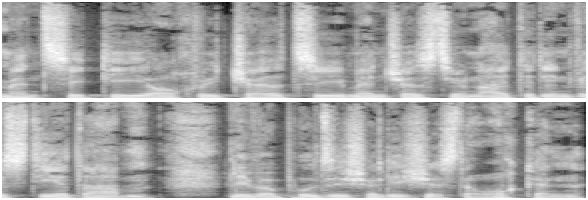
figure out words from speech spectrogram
Man City, auch wie Chelsea, Manchester United investiert haben. Liverpool sicherlich ist da auch kein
